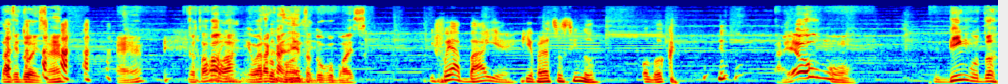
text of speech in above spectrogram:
Da V2, né? É. Eu tava Olha, lá, eu era a Hugo caneta Boss. do Hugo Boss. E foi a Bayer que patrocinou. Ô, louco. Aí é o bingo do-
